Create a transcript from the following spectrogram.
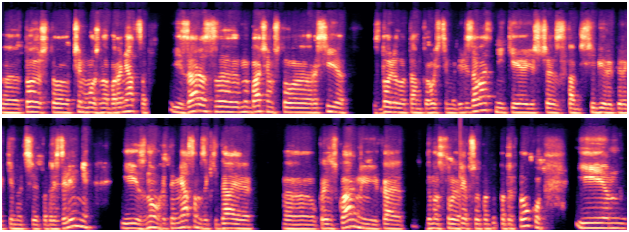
э, тое что чым можна абараняться і зараз э, мы бачым что Россия здолела там кагосьці мобілізаваць нейкія яшчэ з там Сібіры перакінуць подраздзяленні і зноў гэтым мясам закідае э, украінскую армію якая дэманструе лепшую падрыхтоўку. І э,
